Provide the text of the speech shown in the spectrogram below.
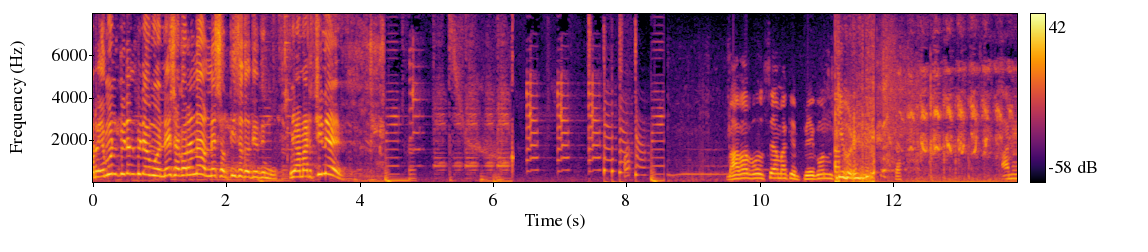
ওর এমন পিটান পিটাম নেশা করে না নেশার পিছে তো দিয়ে দিমু। ওই আমার চিনে। বাবা বলছে আমাকে বেগুন কি করে? আমি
